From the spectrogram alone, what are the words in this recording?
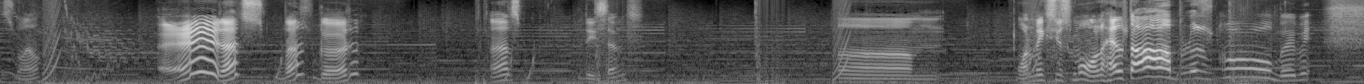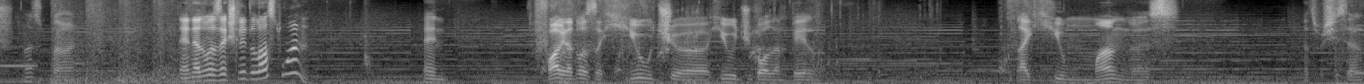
as well. Hey, that's that's good. That's decent. Um, one makes you small. Health up. Let's go, baby. That's bad. And that was actually the last one. And fuck, that was a huge, uh, huge golden pill. Like humongous. That's what she said.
